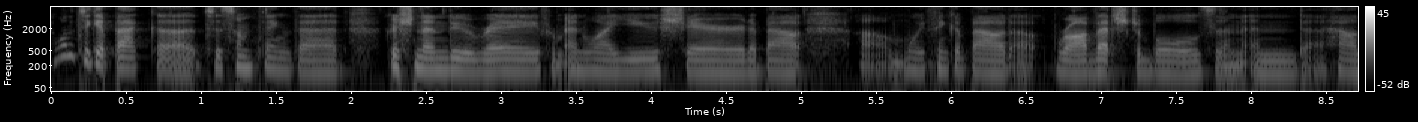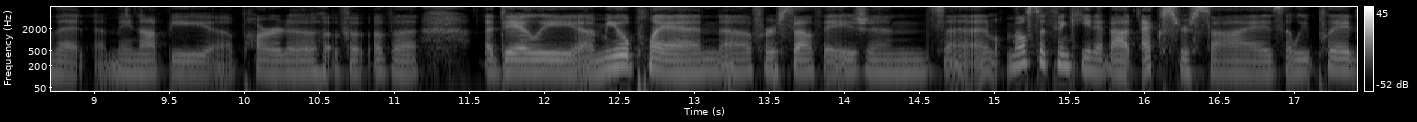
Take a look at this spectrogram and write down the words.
I wanted to get back uh, to something that Krishnendu Ray from NYU shared about um, we think about uh, raw vegetables and, and uh, how that uh, may not be a part of, of, of a, a, daily uh, meal plan uh, for South Asians. And I'm also thinking about exercise. we played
